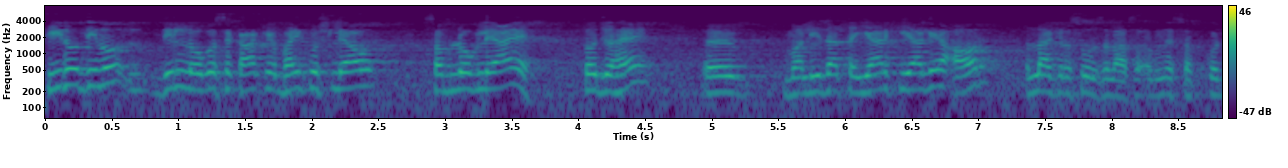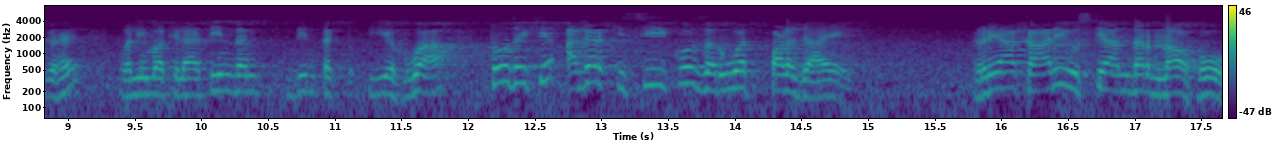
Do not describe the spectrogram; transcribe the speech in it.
تینوں دنوں دن لوگوں سے کہا کہ بھائی کچھ لے آؤ، سب لوگ لے آئے۔ تو جو ہے ملیدہ تیار کیا گیا اور اللہ کے رسول صلی اللہ علیہ وسلم نے سب کو جو ہے ولیمہ کھلایا۔ تین دن تک یہ ہوا۔ تو دیکھیے، اگر کسی کو ضرورت پڑ جائے، ریاکاری اس کے اندر نہ ہو،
